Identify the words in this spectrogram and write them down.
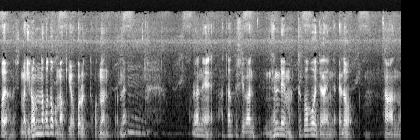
ぽい話、まあ、いろんなことが巻き起こるってことなんだけどね。うん。これはね私が年齢全く覚えてないんだけどあの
